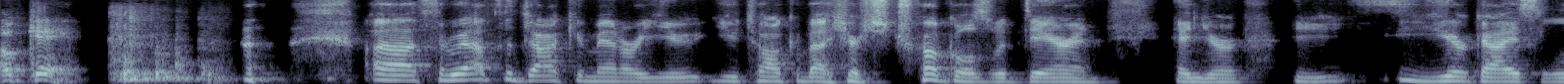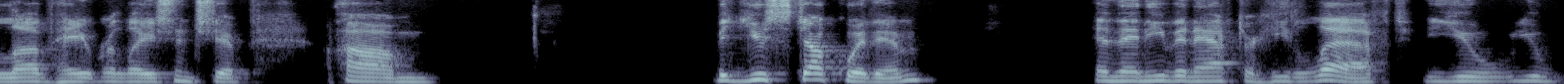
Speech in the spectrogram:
Okay. uh, throughout the documentary, you you talk about your struggles with Darren and your your guys' love hate relationship, um, but you stuck with him, and then even after he left, you you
